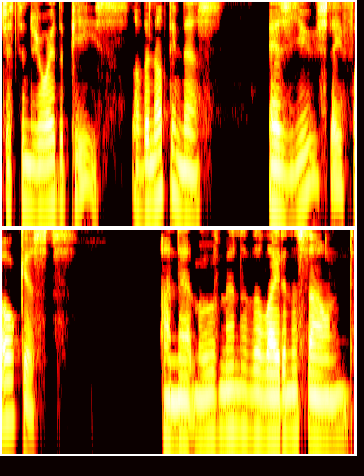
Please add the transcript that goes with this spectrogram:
Just enjoy the peace of the nothingness as you stay focused on that movement of the light and the sound.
